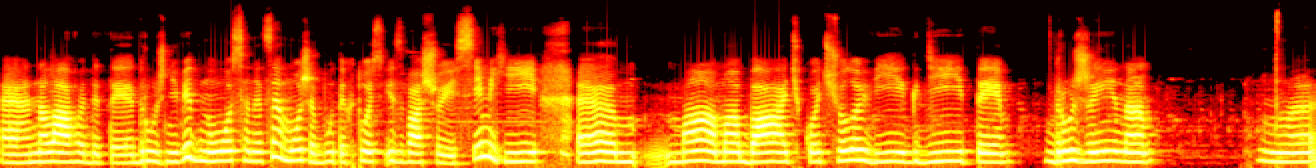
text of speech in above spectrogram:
е, налагодити дружні відносини. Це може бути хтось із вашої сім'ї, мама, батько, чоловік, діти, дружина. Е,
